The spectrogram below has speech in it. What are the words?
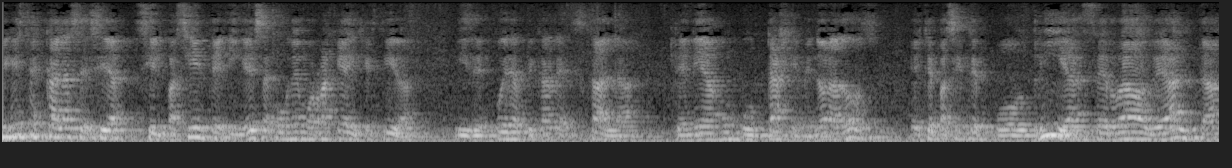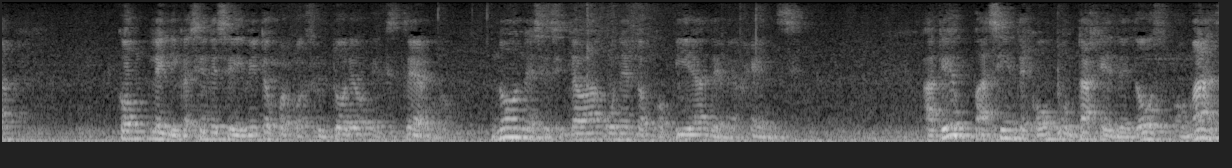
En esta escala se decía, si el paciente ingresa con una hemorragia digestiva y después de aplicar la escala tenía un puntaje menor a 2, este paciente podría ser dado de alta con la indicación de seguimiento por consultorio externo. No necesitaba una endoscopía de emergencia. Aquellos pacientes con un puntaje de 2 o más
